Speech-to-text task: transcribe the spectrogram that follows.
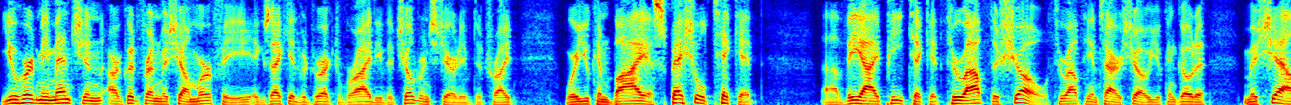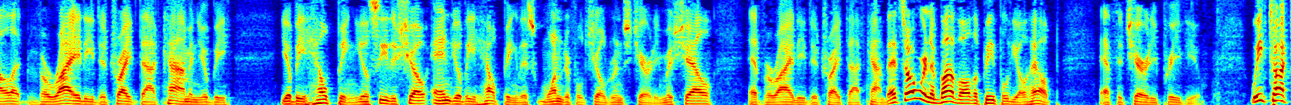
you heard me mention our good friend Michelle Murphy, executive director of Variety, the children's charity of Detroit, where you can buy a special ticket, a VIP ticket throughout the show, throughout the entire show. You can go to Michelle at varietydetroit.com, and you'll be you'll be helping. You'll see the show, and you'll be helping this wonderful children's charity. Michelle at varietydetroit.com. That's over and above all the people you'll help at the charity preview. We've talked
